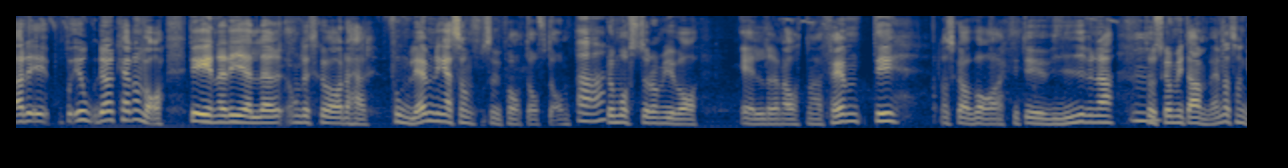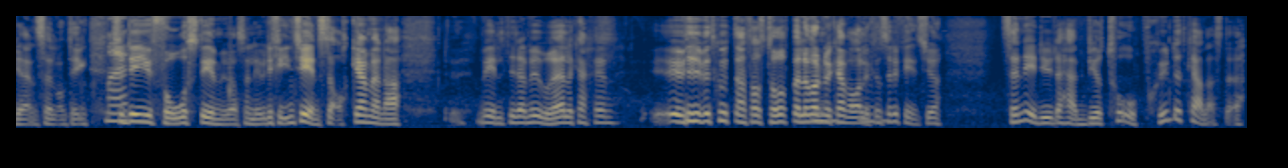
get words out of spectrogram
Ja, det, jo, det kan de vara. Det är när det gäller om det ska vara det här fornlämningar som, som vi pratar ofta om. Ja. Då måste de ju vara äldre än 1850. De ska vara varaktigt övergivna. Så då ska de inte användas som gräns eller någonting. Nej. Så det är ju få stenmurar som lever. Det finns ju enstaka, jag menar medeltida murar eller kanske en övergivet 1700-talstorp eller vad det nu kan vara. Liksom. Så det finns ju. Sen är det ju det här biotopskyddet kallas det.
